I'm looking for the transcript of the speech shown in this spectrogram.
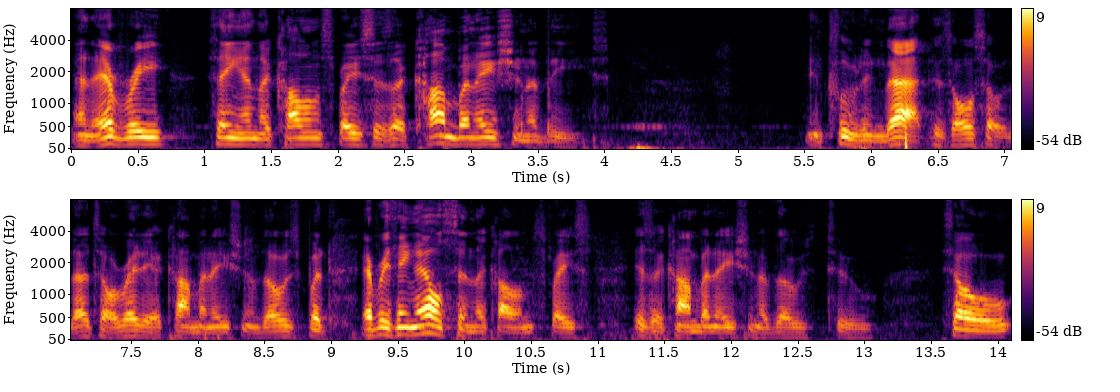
and everything in the column space is a combination of these. Including that is also, that's already a combination of those, but everything else in the column space is a combination of those two. So,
